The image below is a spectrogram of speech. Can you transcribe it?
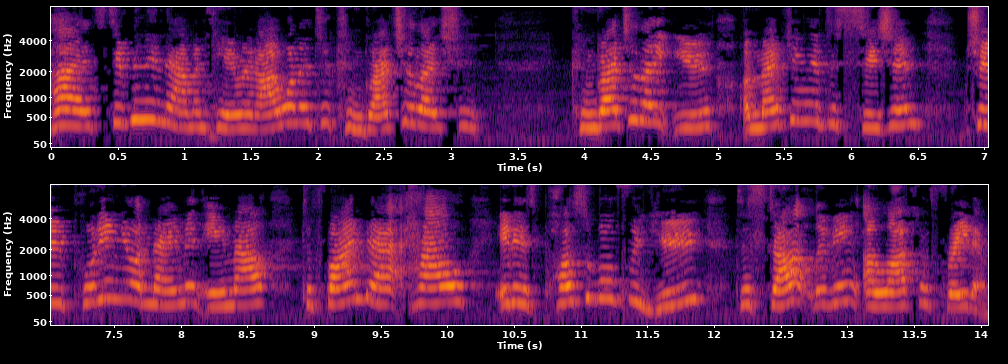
Hi, it's Tiffany Naumann here, and I wanted to congratulate congratulate you on making the decision to put in your name and email to find out how it is possible for you to start living a life of freedom.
